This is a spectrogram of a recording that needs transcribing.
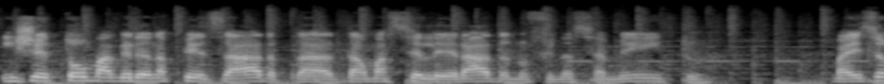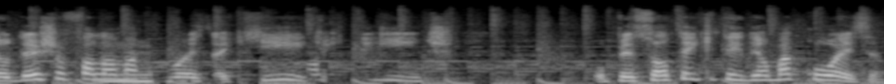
injetou uma grana pesada para dar uma acelerada no financiamento. Mas eu deixo eu falar uma uhum. coisa aqui, que é o seguinte: o pessoal tem que entender uma coisa.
